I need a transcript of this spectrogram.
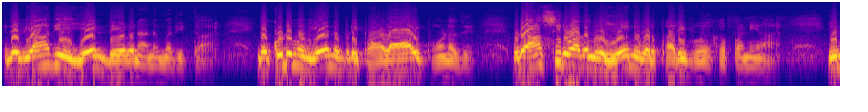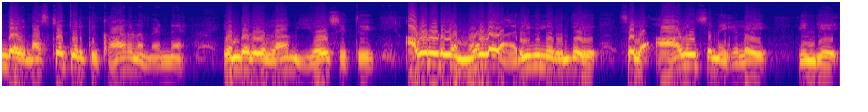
இந்த வியாதியை ஏன் தேவன் அனுமதித்தார்? இந்த குடும்பம் ஏன் இப்படி பாழாய் போனது? இப்படி ஆசீர்வாதங்களை ஏன் இவர் பறிபோக பண்ணினார்? இந்த நஷ்டத்திற்கு காரணம் என்ன என்பதையெல்லாம் யோசித்து அவருடைய மூளை அறிவிலிருந்து சில ஆலோசனைகளை இங்கே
